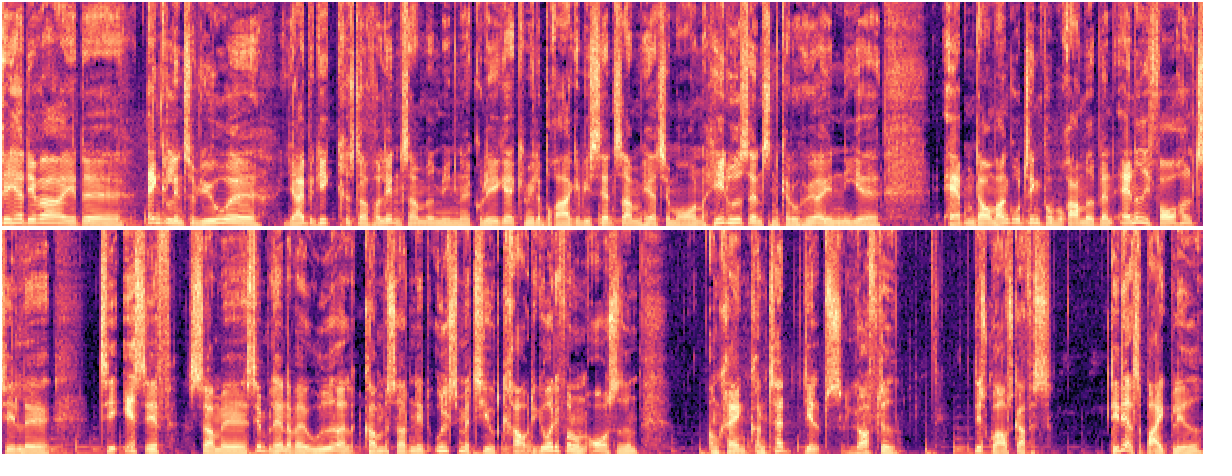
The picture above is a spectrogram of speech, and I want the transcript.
Det her, det var et øh, enkelt interview. Øh, jeg begik Christoffer Lind sammen med min øh, kollega Camilla Boracke. Vi sendte sammen her til morgen, og hele udsendelsen kan du høre inde i øh, appen. Der var mange gode ting på programmet, blandt andet i forhold til, øh, til SF, som øh, simpelthen har været ude og komme med sådan et ultimativt krav. Det gjorde de for nogle år siden omkring kontanthjælpsloftet. Det skulle afskaffes. Det er det altså bare ikke blevet.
